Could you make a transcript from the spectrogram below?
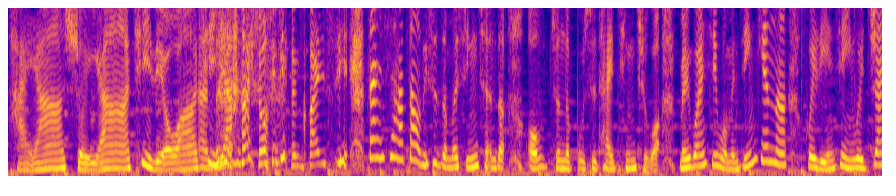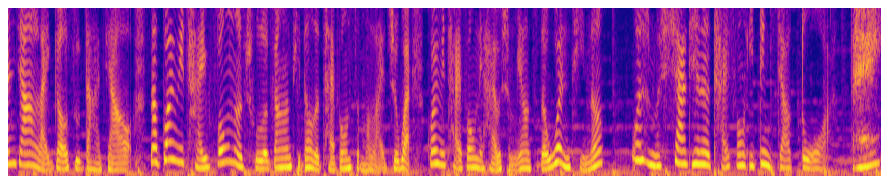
海呀、水呀、气流啊、气压 有一点关系，但是它到底是怎么形成的哦，真的不是太清楚哦。没关系，我们今天呢会连线一位专家来告诉大家哦。那关于台风呢，除了刚刚提到的台风怎么来之外，关于台风你还有什么样子的问题呢？为什么夏天的台风一定比较多啊？哎，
